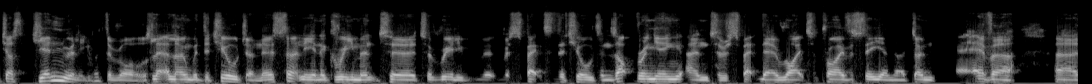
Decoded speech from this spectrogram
just generally with the royals, let alone with the children. There's certainly an agreement to to really respect the children's upbringing and to respect their right to privacy, and I don't ever. Uh,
